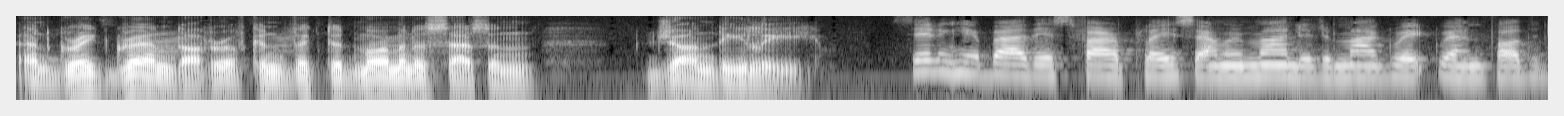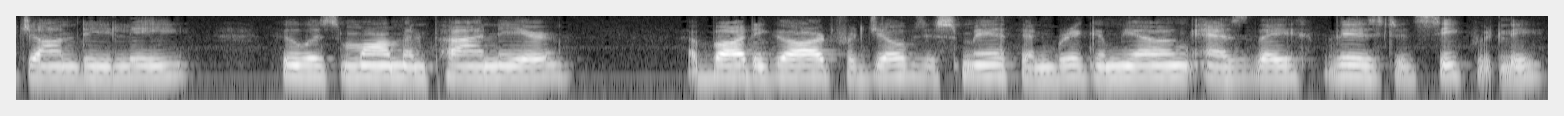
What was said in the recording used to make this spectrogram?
and great-granddaughter of convicted Mormon assassin John D. Lee. Sitting here by this fireplace, I'm reminded of my great-grandfather, John D. Lee, who was a Mormon pioneer, a bodyguard for Joseph Smith and Brigham Young as they visited secretly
